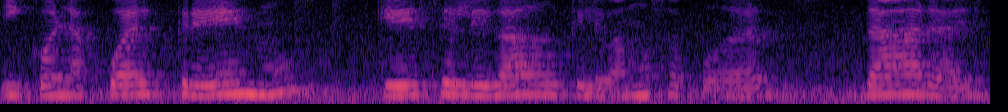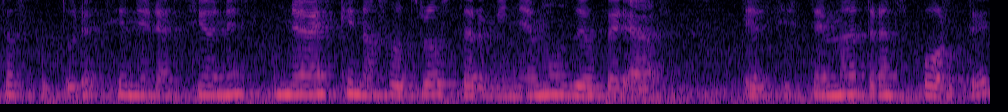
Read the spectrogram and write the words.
y con la cual creemos que es el legado que le vamos a poder dar a estas futuras generaciones una vez que nosotros terminemos de operar el sistema de transporte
